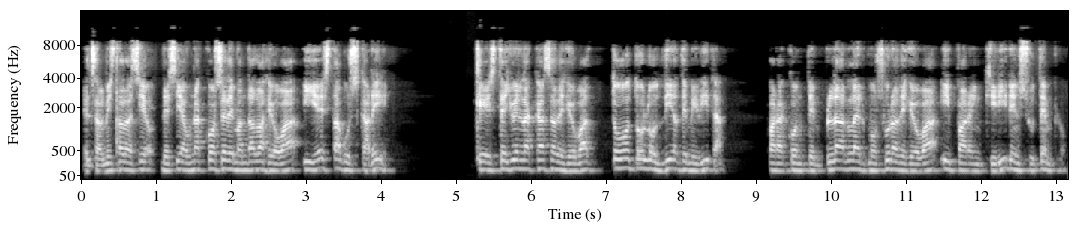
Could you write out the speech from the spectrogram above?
el salmista decía, decía, una cosa he demandado a Jehová y esta buscaré, que esté yo en la casa de Jehová todos los días de mi vida, para contemplar la hermosura de Jehová y para inquirir en su templo.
